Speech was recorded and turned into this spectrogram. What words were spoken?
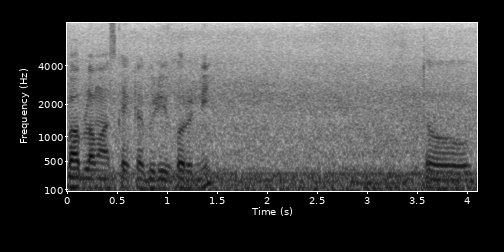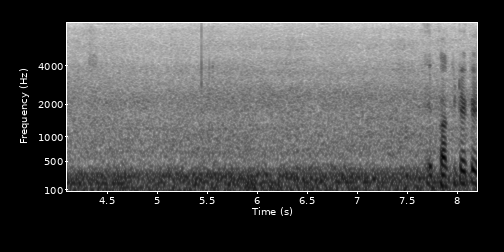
ভাবলাম আজকে একটা ভিডিও করে নিই। তো এই পাখিটাকে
